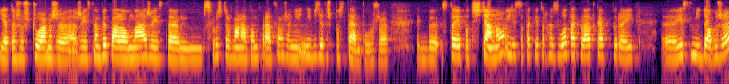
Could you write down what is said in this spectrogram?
ja też już czułam, że, że jestem wypalona, że jestem sfrustrowana tą pracą, że nie, nie widzę też postępu, że jakby stoję pod ścianą i jest to takie trochę złota klatka, w której jest mi dobrze.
